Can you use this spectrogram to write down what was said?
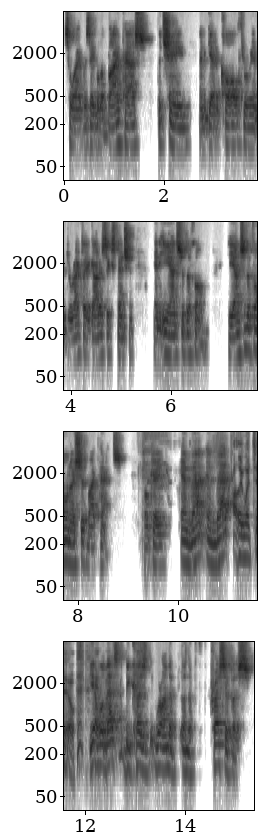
So I was able to bypass the chain and get a call through him directly. I got his extension and he answered the phone. He answered the phone. I shit my pants. Okay. And that, and that probably would too. yeah. Well, that's because we're on the, on the precipice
